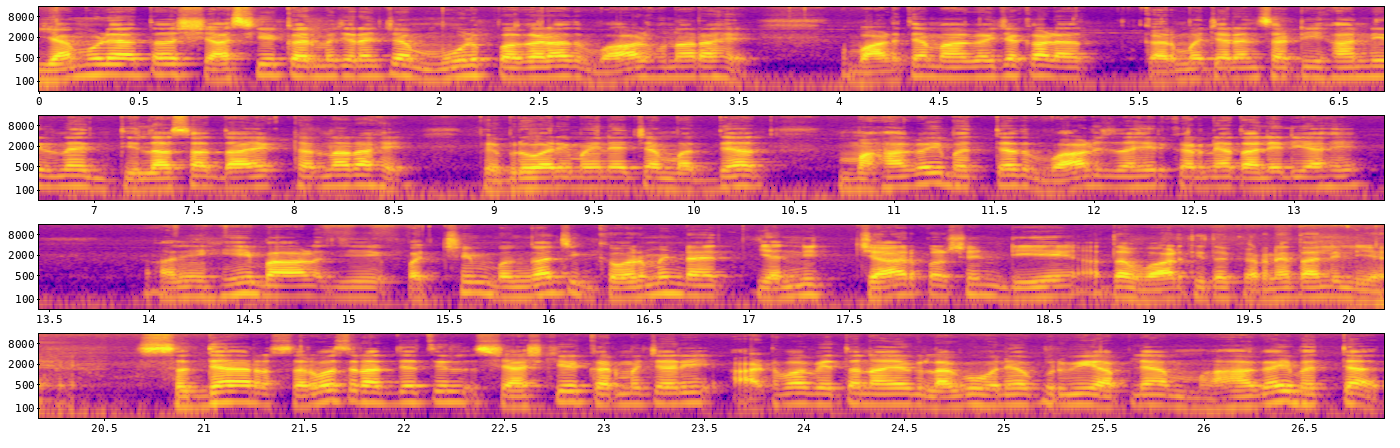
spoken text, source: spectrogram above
यामुळे आता शासकीय कर्मचाऱ्यांच्या मूळ पगारात वाढ होणार आहे. वाढत्या महागाईच्या काळात कर्मचाऱ्यांसाठी हा निर्णय दिलासादायक ठरणार आहे. फेब्रुवारी महिन्याच्या मध्यात महागाई भत्त्यात वाढ जाहीर करण्यात आलेली आहे. आणि ही वाढ जी पश्चिम बंगालची गव्हर्नमेंट आहेत यांनी चार पर्सेंट डी ए आता वाढ तिथं करण्यात आलेली आहे. सध्या सर्वच राज्यातील शासकीय कर्मचारी आठवा वेतन आयोग लागू होण्यापूर्वी आपल्या महागाई भत्त्यात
